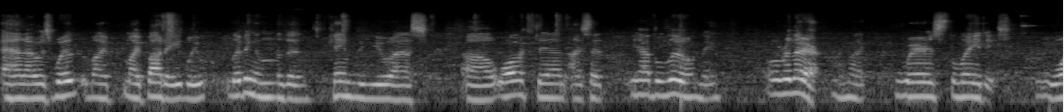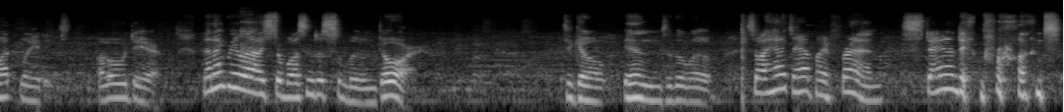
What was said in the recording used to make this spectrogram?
And I was with my, my buddy, we living in London, came to the US, uh, walked in. I said, You have a loo? And they, over there. I'm like, Where's the ladies? What ladies? Oh dear. Then I realized there wasn't a saloon door to go into the loo. So I had to have my friend stand in front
